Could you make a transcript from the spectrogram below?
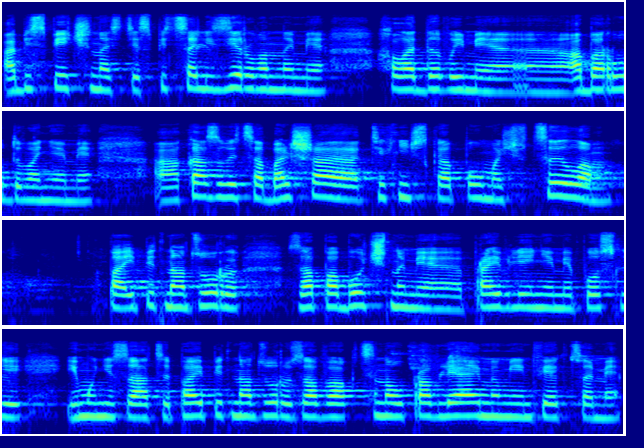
обеспеченности специализированными холодовыми э, оборудованиями. А Оказывается, большая техническая помощь в целом по эпиднадзору за побочными проявлениями после иммунизации, по эпиднадзору за вакциноуправляемыми инфекциями,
